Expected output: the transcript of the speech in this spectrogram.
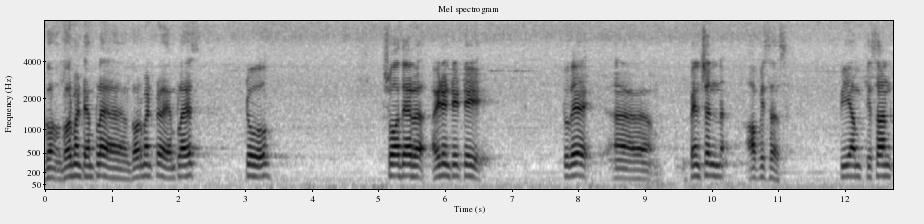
go- government employ- government employees to show their identity to the uh, pension officers. PM Kisan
